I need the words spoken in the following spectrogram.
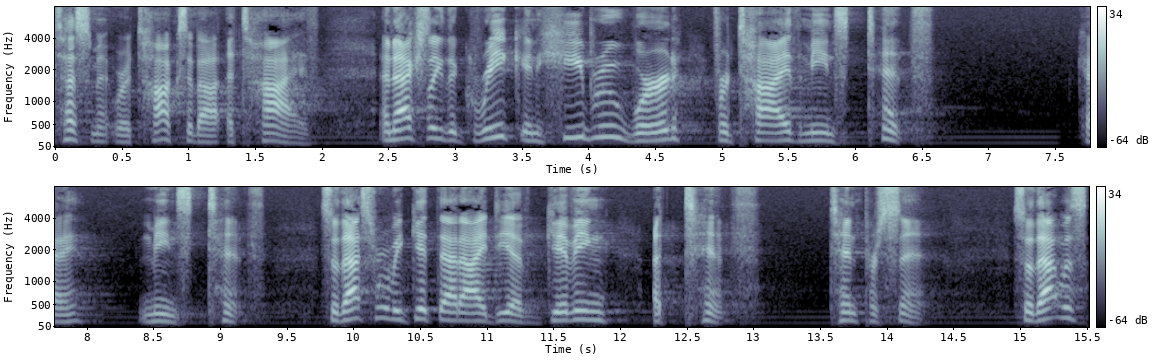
Testament where it talks about a tithe. And actually, the Greek and Hebrew word for tithe means tenth. Okay? It means tenth. So that's where we get that idea of giving a tenth, 10%. So that was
